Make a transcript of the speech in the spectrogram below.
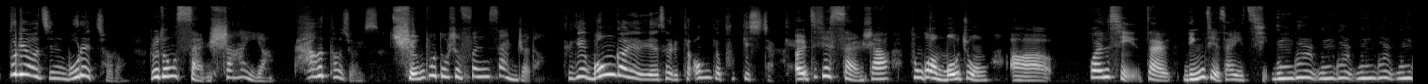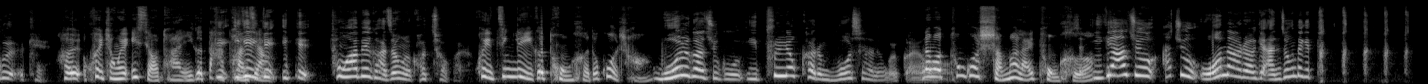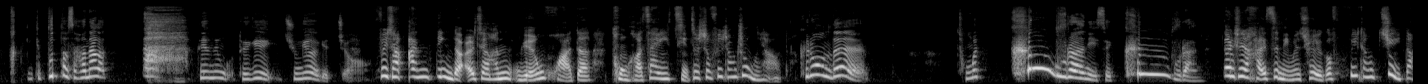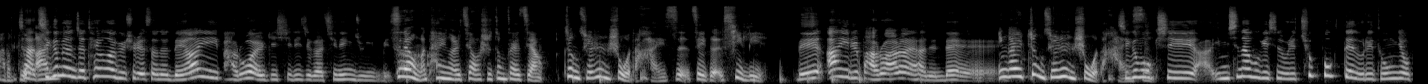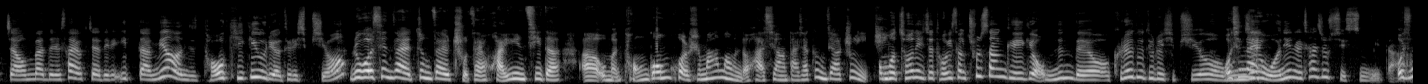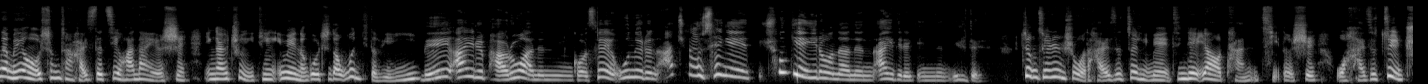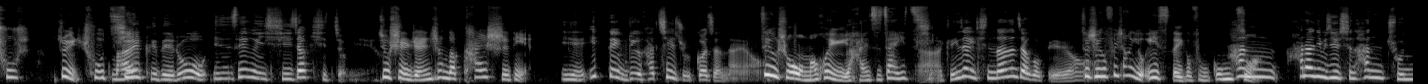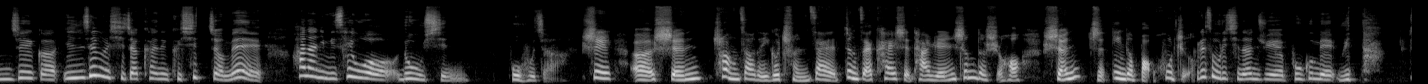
뿌려진 모래처럼 如同散沙一样， 다 흩어져 있어요. 全部都是分散着的。 그게 뭔가에 의해서 이렇게 엉겨 붙기 시작해. 而这些散沙通过某种啊、 关系在凝结在一起， 뭉글 뭉글 뭉글 뭉글 이렇게 会会成为一小团、一个大 이게 团这 이게 样， 이게, 이게 통합의 과정을 거쳐가요. 会经历一个统合的过程。 뭘 가지고 이 풀 역할은 무엇이 하는 걸까요? 那么通过什么来统合？ 이게 아주 아주 원활하게 안정되게 탁탁탁탁탁 이렇게 붙어서 하나가 딱 되는 거 되게 중요하겠죠. 非常安定的，而且很圆滑的统合在一起，这是非常重要的。 그런데 정말 큰 불안이 있어요. 큰 불안. 但是孩子里面却有一个非常巨大的不 자, 安。 지금 현재 태영아 교실에서는 내 아이 바로 알기 시리즈가 진행 现 중입니다. 在我们胎婴儿教师正在讲正确认识我的孩子这个系列， 내 아이를 바로 알아야 하는데 应该正确认识我的孩子 지금 。 혹시 임신하고 계신 우리 축복된 우리 동력자 엄마들 사역자들이 있다면 이제 더 귀 기울여 들으십시오. 如果现在正在处在怀孕期的呃我们童工或者是妈妈们的话，希望大家更加注意听。 어머 저는 이제 더 이상 출산 계획이 없는데요. 그래도 들으십시오. 어, 문제의 신나요. 원인을 찾을 수 있습니다. 있습니다. 我现在没有生产孩子的计划，那也是应该注意听，因为能够知道问题的原因。 내 아이를 바로 아는 것에 오늘은 아주 생애 초기에 일어나는 아이들에게 있는 일들. 正确认识我的孩子，这里面今天要谈起的是我孩子最初最初 말 期， 그대로 인생의 시작 시점이에요. 就是人生的开始点。 예, 이때 우리가 같이 해줄 거잖아요. 这个时候我们会与孩子在一起， 아, 굉장히 신나는 작업이에요. 这是一个非常有意思的一个份工作。 한 하나님이 지으신 한 존재가 인생을 시작하는 그 시점에 하나님이 세워 놓으신 보호자. 是呃神创造的一个存在，正在开始他人生的时候，神指定的保护者。 그래서 우리 지난주에 복음의 위탁.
